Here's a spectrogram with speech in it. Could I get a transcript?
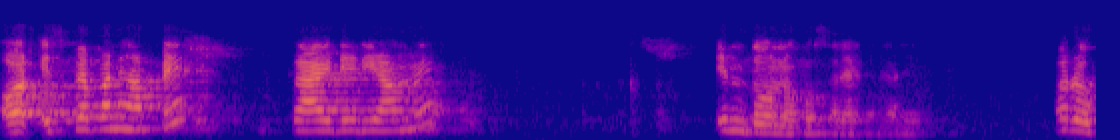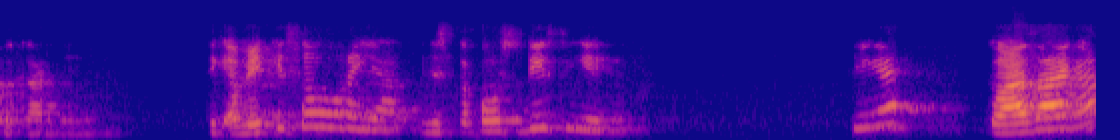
और इस पर अपन यहाँ पे क्राइटेरिया में इन दोनों को सेलेक्ट करेंगे और ओके कर देंगे। ठीक है, अब एक ही सो हो रही है आपकी जिसका कोर्स डीसीए है। ठीक है? तो आ जाएगा।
